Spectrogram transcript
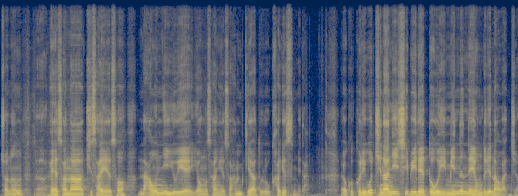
저는 어, 회사나 기사에서 나온 이유의 영상에서 함께 하도록 하겠습니다. 어, 그- 그리고 지난 20일에 또 의미 있는 내용들이 나왔죠.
